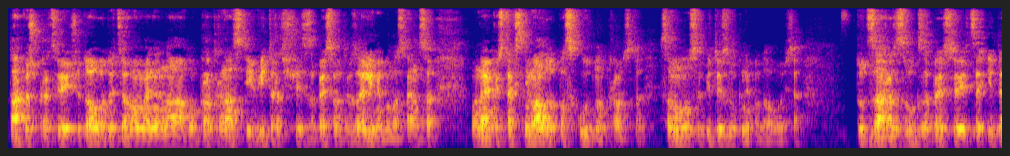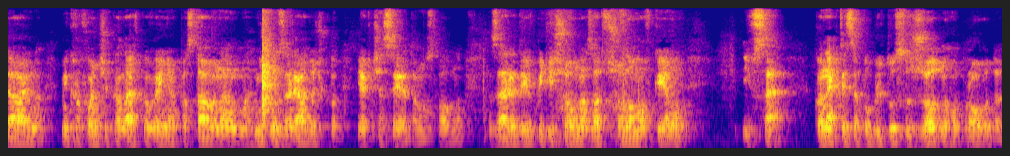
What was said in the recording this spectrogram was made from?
також працює чудово. До цього в мене на GoPro 13 вітер щось записувати взагалі не було сенсу. Воно якось так знімало паскудно просто. Самому собі той звук не подобався. Тут зараз звук записується ідеально. Мікрофончика легко вийняв, поставив на магнітну зарядочку, як часи там условно. Зарядив, підійшов назад, шолома вкинув і все. Конектиться по Bluetooth жодного проводу,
